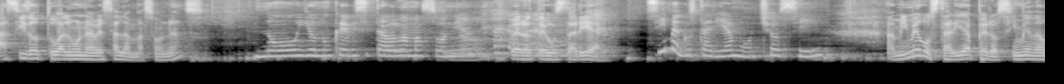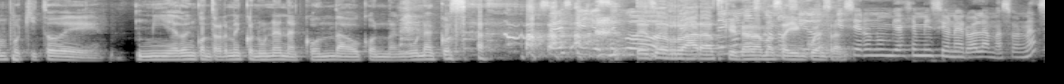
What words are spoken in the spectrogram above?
¿Has ido tú alguna vez al Amazonas? No, yo nunca he visitado la Amazonia. pero te gustaría. Sí, me gustaría mucho, sí. A mí me gustaría, pero sí me da un poquito de miedo encontrarme con una anaconda o con alguna cosa. Sabes que yo tengo de esas raras que nada más ahí encuentran. Que hicieron un viaje misionero al Amazonas,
